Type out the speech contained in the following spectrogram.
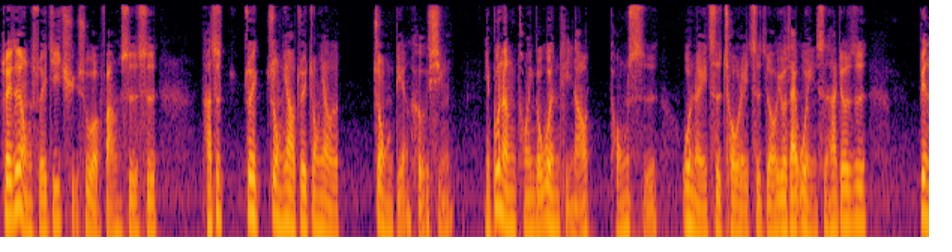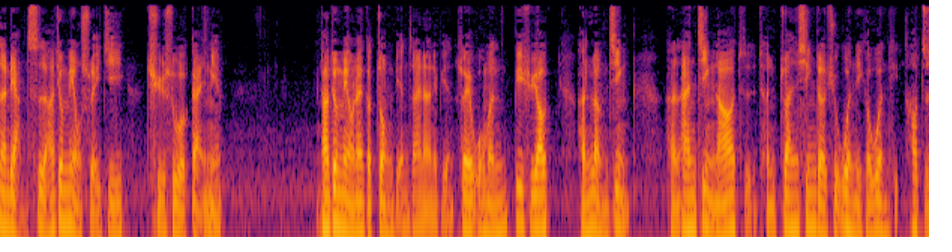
所以这种随机取数的方式是，它是最重要、最重要的重点核心。你不能同一个问题，然后同时问了一次、抽了一次之后又再问一次，它就是变成两次，它就没有随机取数的概念，它就没有那个重点在那里边。所以我们必须要很冷静、很安静，然后只很专心的去问一个问题，然后只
